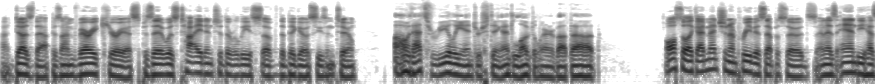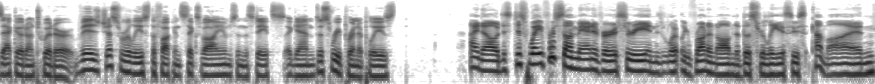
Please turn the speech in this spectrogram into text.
uh, does that because I'm very curious because it was tied into the release of the Big O season two. Oh, that's really interesting. I'd love to learn about that. Also, like I mentioned on previous episodes, and as Andy has echoed on Twitter, Viz just released the fucking six volumes in the states again. Just reprint it, please. I know. Just just wait for some anniversary and like run an omnibus release. Come on.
